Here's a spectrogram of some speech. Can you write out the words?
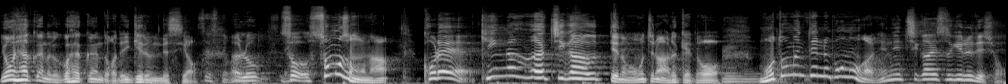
400円とか500円とかでいけるんですよ。そそうそもそもなこれ金額が違うっていうのももちろんあるけど求めてるものが全然違いすぎるでしょ。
